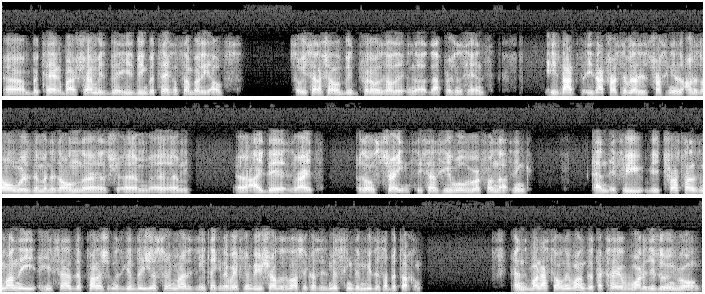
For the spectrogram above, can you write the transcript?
um, Hashem, he's, being beteich on somebody else. So he said Hashem put him in that person's hands he's not he's not trusting else. He's trusting on his own wisdom and his own uh, um, um, uh, ideas, right? His own strength. He says he will work for nothing, and if he, he trusts on his money, he says the punishment is going to be Yusuf money is going to be taken away from him. Because he's missing the midas abetachim. And one has to only wonder, what is he doing wrong?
